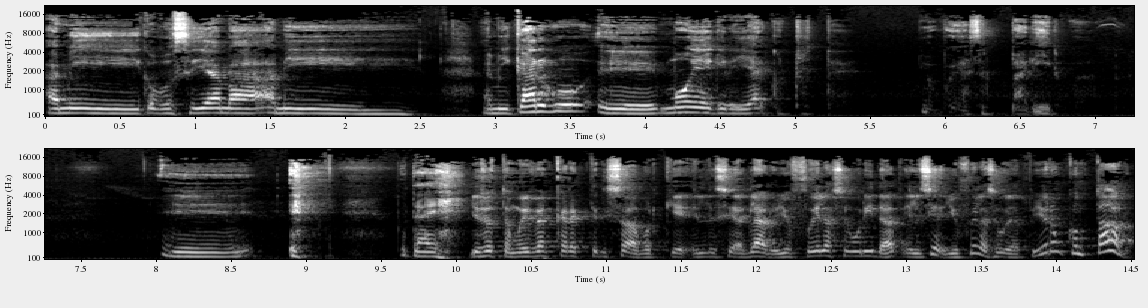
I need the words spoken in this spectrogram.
a mi ¿cómo se llama? a mi a mi cargo, eh, me voy a querellar contra usted. Yo voy a hacer parir. Eh, puta, eh, Y eso está muy bien caracterizado porque él decía, claro, yo fui la seguridad. Él decía, yo fui la seguridad, pero yo era un contador.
